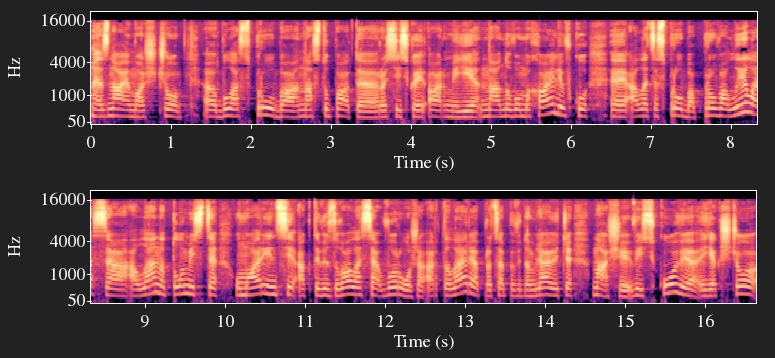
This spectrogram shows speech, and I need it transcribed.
знаємо, що е, була спроба наступати російської армії на Новомихайлівку, е, але ця спроба провалилася. Але натомість у Мар'їнці активізувалася ворожа артилерія. Про це повідомляють наші військові. Якщо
